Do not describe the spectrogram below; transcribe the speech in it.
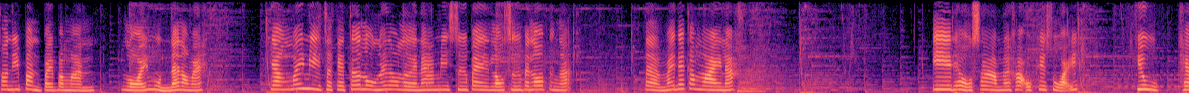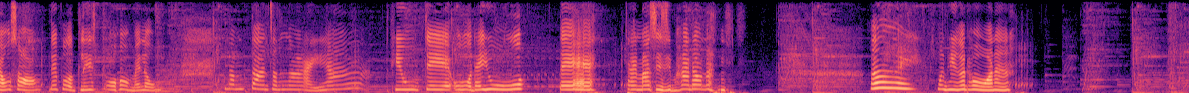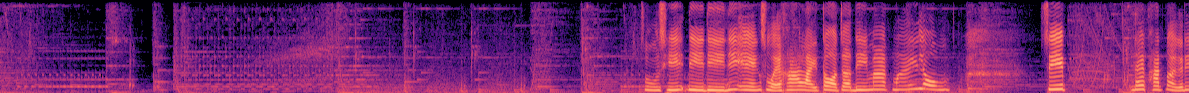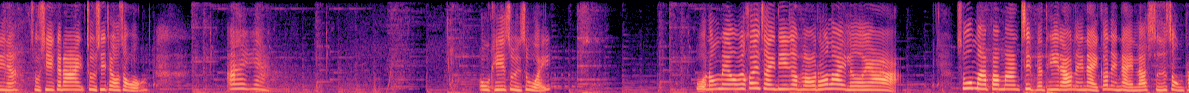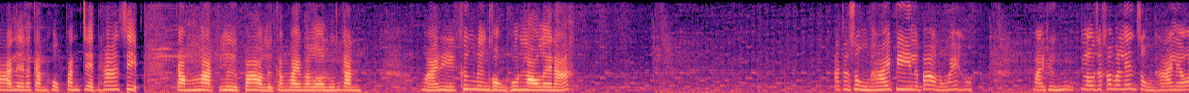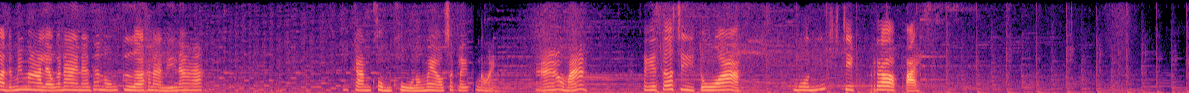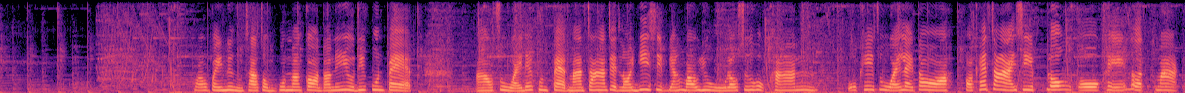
ตอนนี้ปั่นไปประมาณร้อยหมุนได้แล้วไหมยังไม่มีสเก็ตเตอร์ลงให้เราเลยนะ มีซื้อไปเราซื้อไปรอบนึงละแต่ไม่ได้กำไรนะ E แถวสามเลยค่ะ โอเคสวย Q แถวสองได้โปรด please โอ้โห ไม่ลง น้ำตาลจะไหลอะ Q J โอ้ได้อยู่ แต่จ่ายมา 45 เท่านั้น เอ้ยบางทีก็ท้อนะ ซูชิดีๆ นี่เองสวยค่ะไหลต่อจะดีมากไหมลงสิบได้พัดหน่อยก็ดีนะ ซูชิก็ได้ซูชิแถวสองไอ้ยะโอเคสวยๆโอ้น้องแมวไม่ค่อยใจดีกับเราเท่าไหร่เลยอะสู้มาประมาณ 10 นาทีแล้วไหนๆก็ไหนๆแล้วซื้อส่งท้ายเลยแล้วกัน 6,750กำหมัดหรือเปล่าหรือกำไรมารอลุ้นกันไม้นี้ครึ่งหนึ่งของทุนเราเลยนะ อาจจะส่งท้ายปีหรือเปล่าน้องแมวหมายถึงเราจะเข้ามาเล่นส่งท้ายแล้วอาจจะไม่มาแล้วก็ได้นะ ถ้าน้องเกลือขนาดนี้นะคะการข่มขู่น้องแมวสักเล็กหน่อยอ้าวมาสเกตเตอร์สี่ตัว หมุนสิบรอบไปเราไปหนึ่งสะสมคูณมาก่อนตอนนี้อยู่ที่คูณแปดเอาสวยได้คูณแปดมาจ้าเจ็ดร้อยยี่สิบยังเบาอยู่เราซื้อหกพัน โอเคสวยไหลต่อ ขอแค่จ่ายสิบลง โอเค เลิศมาก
